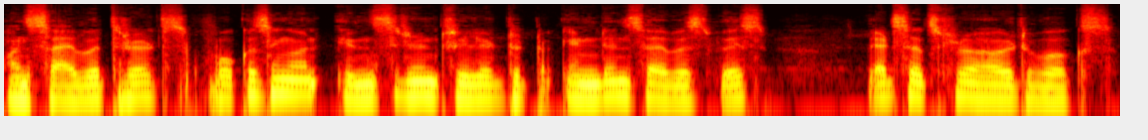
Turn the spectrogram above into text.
on cyber threats, focusing on incidents related to Indian cyberspace. Let's explore how it works.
